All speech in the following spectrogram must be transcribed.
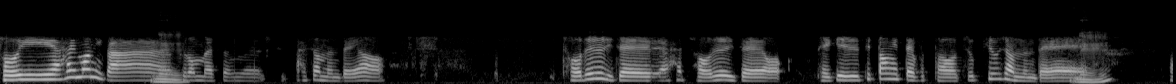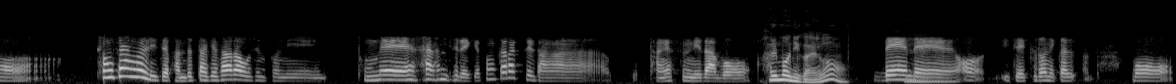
저희 할머니가 네. 그런 말씀을 하셨는데요. 저를 이제 하- 저를 이제 100일 피덩이 때부터 쭉 키우셨는데 네. 어, 평생을 이제 반듯하게 살아오신 분이 동네 사람들에게 손가락질 당하, 당했습니다. 뭐 할머니가요. 네네. 음. 어, 이제 그러니까 뭐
